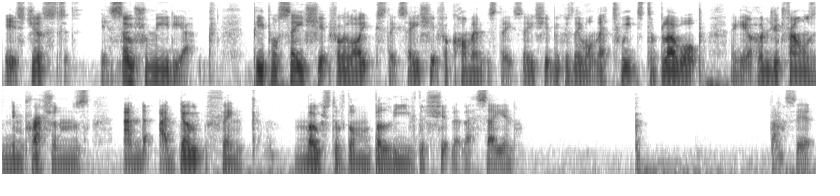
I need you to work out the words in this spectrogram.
It's just it's social media. People say shit for likes, they say shit for comments, they say shit because they want their tweets to blow up and get 100,000 impressions and I don't think most of them believe the shit that they're saying. That's it.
